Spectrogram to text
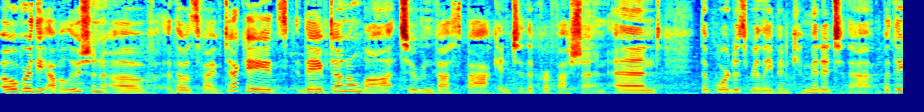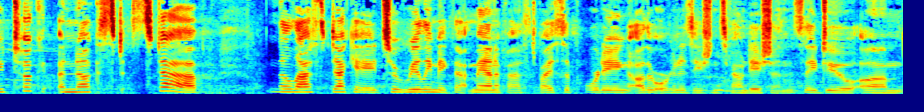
over the evolution of those five decades, they've done a lot to invest back into the profession. And the board has really been committed to that. But they took a next step the last decade to really make that manifest by supporting other organizations' foundations. They do um,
